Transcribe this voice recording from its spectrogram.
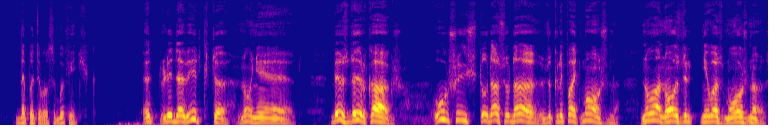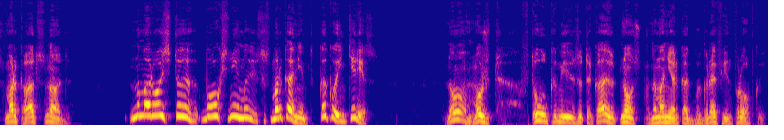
— допытывался буфетчик. — Это ледовитки-то? Ну нет, без дыр как же. Уши еще туда-сюда заклепать можно, ну, а ноздрь невозможно, сморкаться надо. — На морозе-то бог с ним и со сморканием какой интерес? — Ну, может, втулками затыкают нос на манер как бы графин пробкой,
